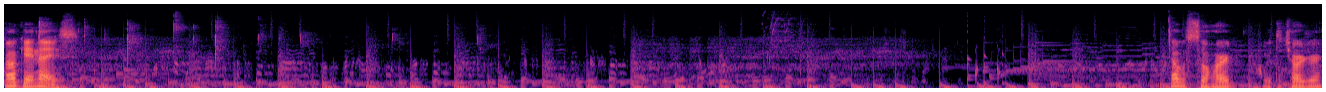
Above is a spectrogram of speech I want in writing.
Okay, nice. That was so hard with the charger.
